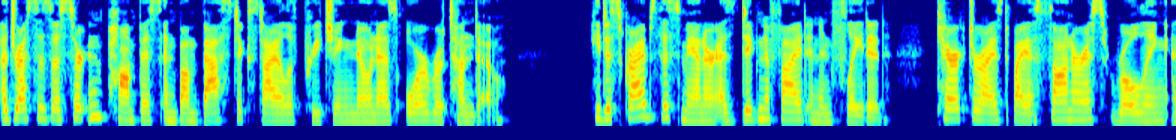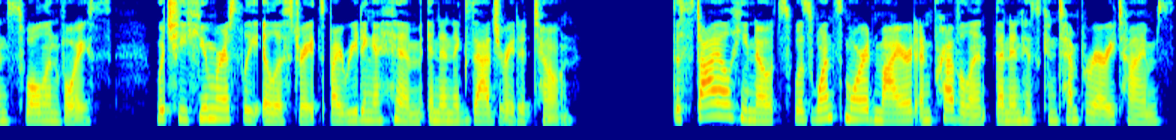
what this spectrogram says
addresses a certain pompous and bombastic style of preaching known as ore rotundo. He describes this manner as dignified and inflated, characterized by a sonorous, rolling, and swollen voice, which he humorously illustrates by reading a hymn in an exaggerated tone. The style, he notes, was once more admired and prevalent than in his contemporary times,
